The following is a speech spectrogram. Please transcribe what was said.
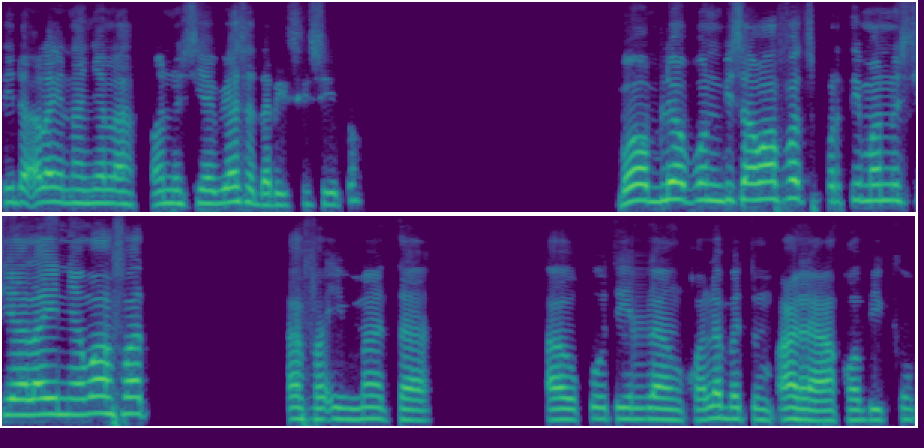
tidak lain hanyalah manusia biasa dari sisi itu. Bahwa beliau pun bisa wafat seperti manusia lainnya wafat. Afa imata au qutilan qalabatum ala aqabikum.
